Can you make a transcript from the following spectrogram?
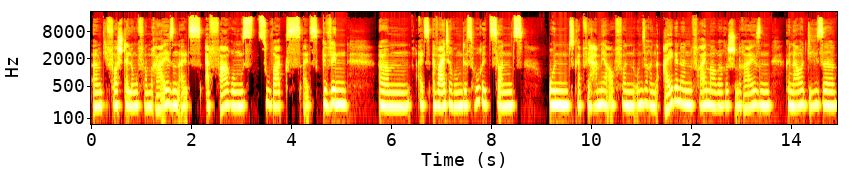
äh, die Vorstellung vom Reisen als Erfahrungszuwachs, als Gewinn, ähm, als Erweiterung des Horizonts. Und ich glaube, wir haben ja auch von unseren eigenen freimaurerischen Reisen genau diese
